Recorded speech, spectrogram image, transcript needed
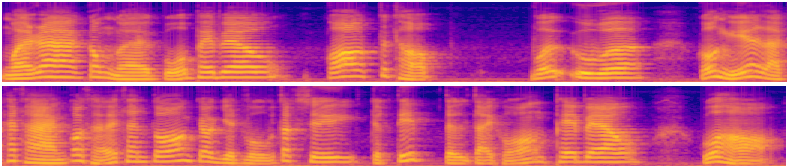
Ngoài ra, công nghệ của PayPal có tích hợp với Uber có nghĩa là khách hàng có thể thanh toán cho dịch vụ taxi trực tiếp từ tài khoản PayPal của họ,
